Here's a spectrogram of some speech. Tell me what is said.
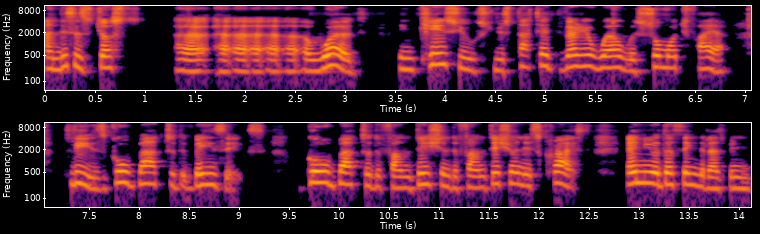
and this is just a, a, a, word in case you you started very well with so much fire. Please go back to the basics. Go back to the foundation. The foundation is christ. Any other thing that has been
